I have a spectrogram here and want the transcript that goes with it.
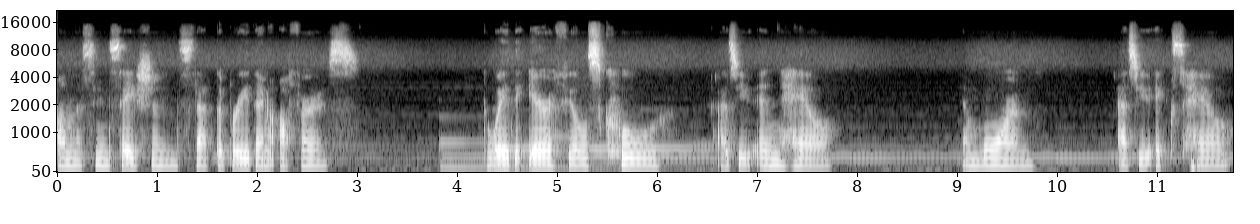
on the sensations that the breathing offers, the way the air feels cool as you inhale and warm as you exhale.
